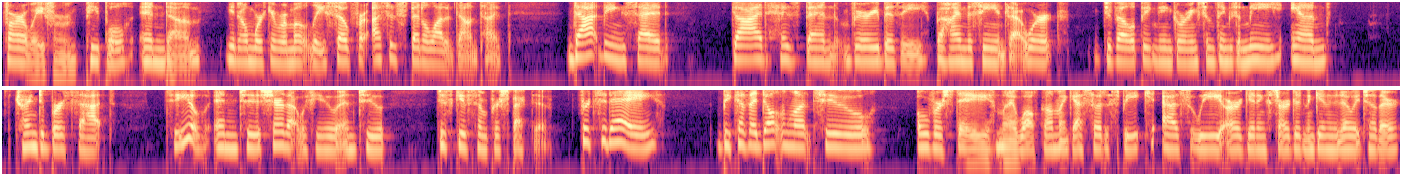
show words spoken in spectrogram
far away from people, and, um, you know, I'm working remotely. So for us, it's been a lot of downtime. That being said, God has been very busy behind the scenes at work, developing and growing some things in me and trying to birth that to you and to share that with you and to just give some perspective. For today, because I don't want to overstay my welcome, I guess, so to speak, as we are getting started and getting to know each other,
